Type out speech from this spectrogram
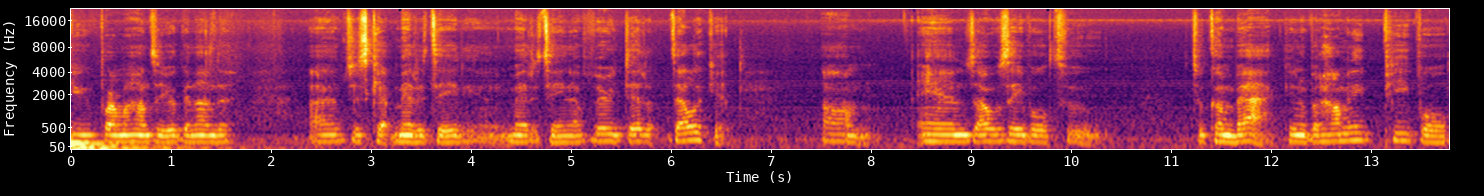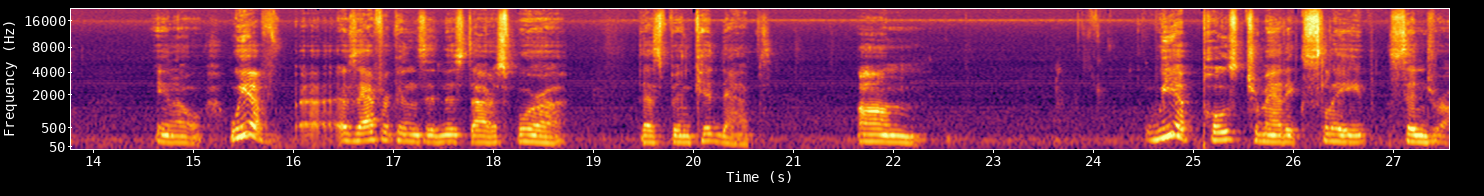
you paramahansa yogananda. I just kept meditating and meditating. I was very de- delicate um, and i was able to to come back you know but how many people you know we have uh, as africans in this diaspora that's been kidnapped um, we have post-traumatic slave syndrome.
